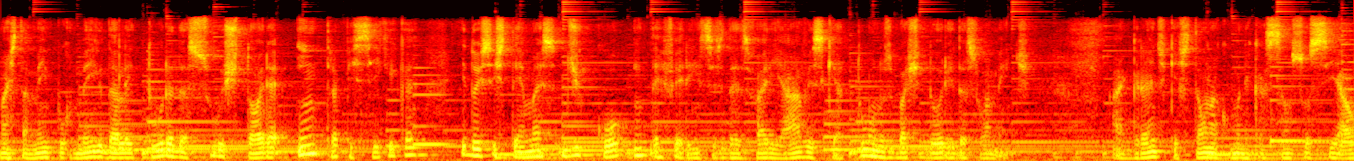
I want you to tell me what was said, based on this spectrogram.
mas também por meio da leitura da sua história intrapsíquica e dos sistemas de co-interferências das variáveis que atuam nos bastidores da sua mente. A grande questão na comunicação social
